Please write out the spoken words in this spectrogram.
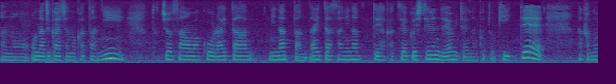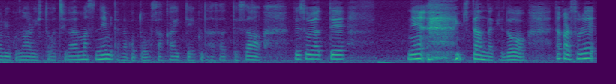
あの同じ会社の方に「とちおさんはこうライターになったライターさんになって活躍してるんだよ」みたいなことを聞いてなんか能力のある人は違いますねみたいなことをさ書いてくださってさ。でそうやってね 来たんだけどだからそれ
